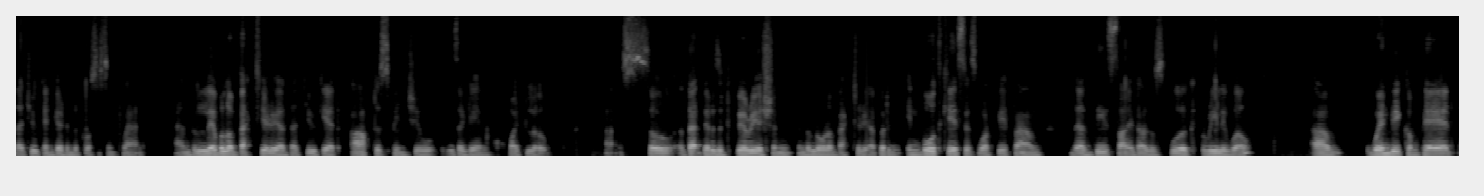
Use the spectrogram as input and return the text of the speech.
that you can get in the processing plant. And the level of bacteria that you get after spin chill is again quite low. Uh, so that there is a variation in the load of bacteria. But in, in both cases, what we found that these sanitizers work really well. Um, when we compared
